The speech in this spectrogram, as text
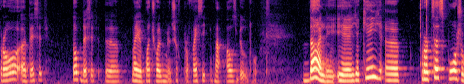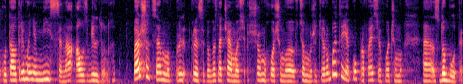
про е, 10 топ-10 е, найоплачуваніших професій на аусбілдингу. Далі, е, який е, процес пошуку та отримання місця на аусбілдинг? Перше, це ми в принципі визначаємося, що ми хочемо в цьому житті робити, яку професію хочемо здобути.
